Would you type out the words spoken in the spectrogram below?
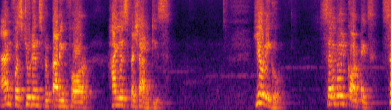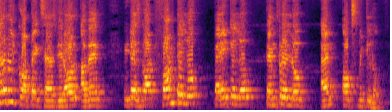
and for students preparing for higher specialities. Here we go. Cerebral cortex. Cerebral cortex as we are all aware it has got frontal lobe, parietal lobe, temporal lobe and occipital lobe.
